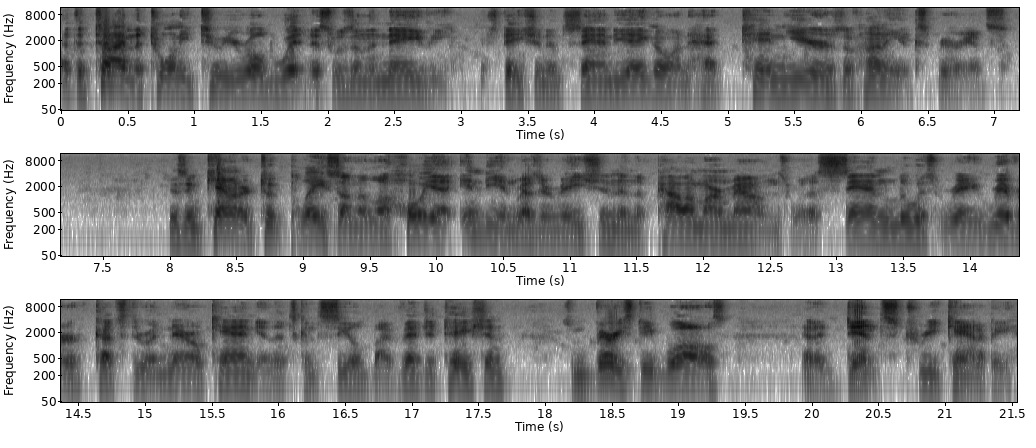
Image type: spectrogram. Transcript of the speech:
At the time, the 22 year old witness was in the Navy, stationed in San Diego, and had 10 years of hunting experience. His encounter took place on the La Jolla Indian Reservation in the Palomar Mountains, where the San Luis Rey River cuts through a narrow canyon that's concealed by vegetation, some very steep walls, and a dense tree canopy.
